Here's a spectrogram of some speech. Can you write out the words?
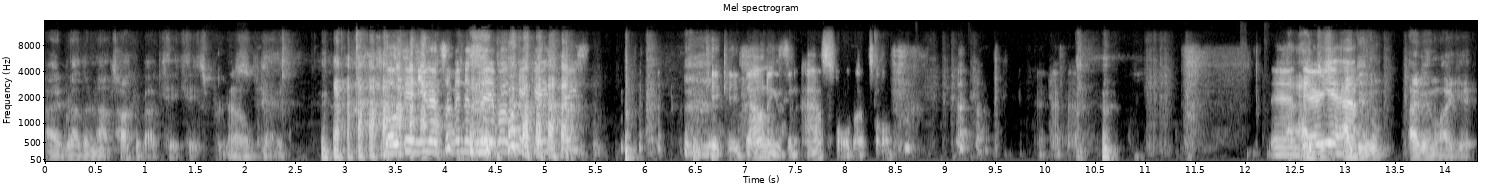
I'd rather not talk about KK's priest. Okay. Logan, you got something to say about KK's priest? KK Downing is an asshole. That's all. and there just, you have. I didn't. I didn't like it.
